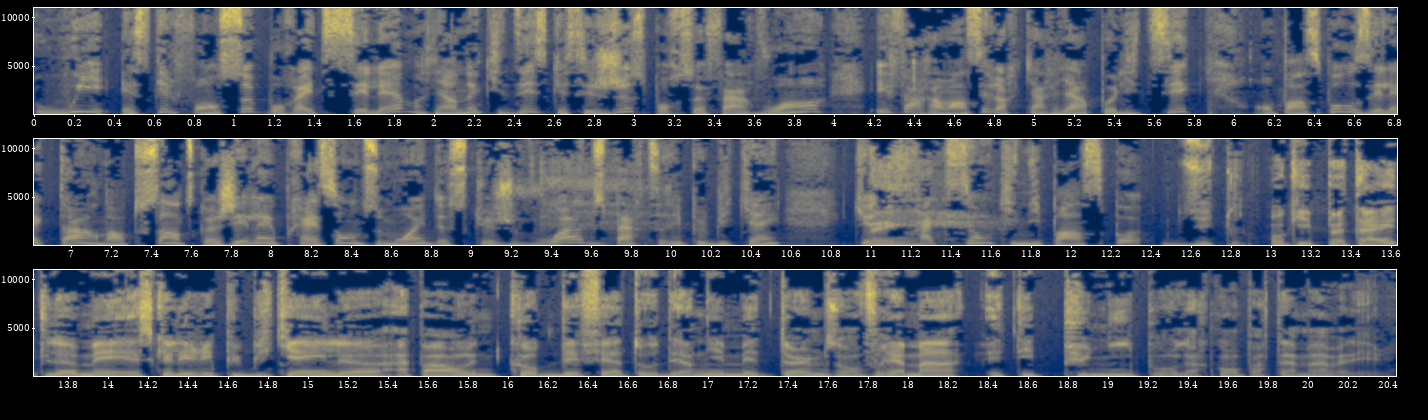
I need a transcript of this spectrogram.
Oui. Est-ce qu'ils font ça pour être célèbres? Il y en a qui disent que c'est juste pour se faire voir et faire avancer leur carrière politique. On pense pas aux électeurs dans tout ça. En tout cas, j'ai l'impression, du moins, de ce que je vois du Parti républicain, qu'il y a une Ben. fraction qui n'y pense pas du tout. OK, peut-être, là, mais est-ce que les républicains, là, à part une courte défaite aux derniers midterms, ont vraiment été punis pour leur comportement, Valérie?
